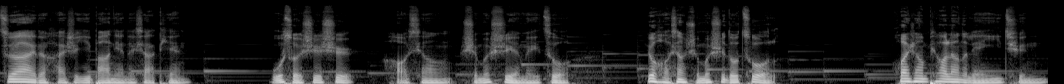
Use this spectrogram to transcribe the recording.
最爱的还是一八年的夏天，无所事事，好像什么事也没做，又好像什么事都做了。换上漂亮的连衣裙，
